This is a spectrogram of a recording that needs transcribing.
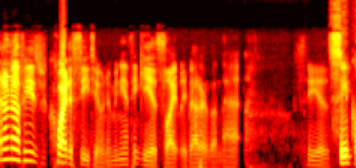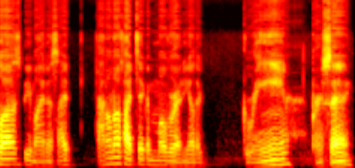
I don't know if he's quite a C tune. I mean, I think he is slightly better than that. He is. C plus, B minus. I I don't know if I'd take him over any other green per se.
